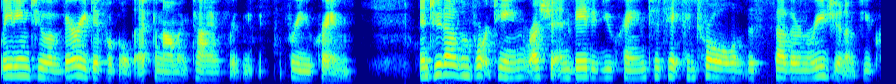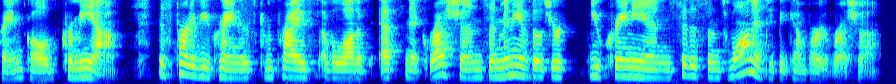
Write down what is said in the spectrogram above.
leading to a very difficult economic time for, the, for Ukraine. In 2014, Russia invaded Ukraine to take control of the southern region of Ukraine called Crimea. This part of Ukraine is comprised of a lot of ethnic Russians, and many of those Ukrainian citizens wanted to become part of Russia.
